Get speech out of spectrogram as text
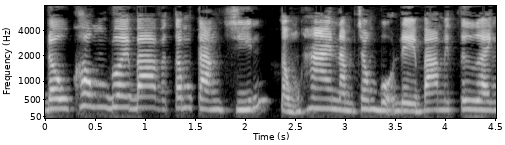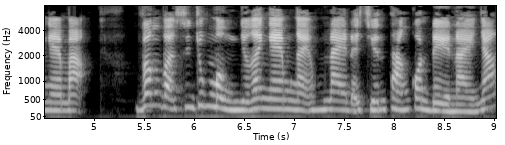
đầu không đuôi 3 và tâm càng 9, tổng 2 nằm trong bộ đề 34 anh em ạ. Vâng và xin chúc mừng những anh em ngày hôm nay đã chiến thắng con đề này nhé.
